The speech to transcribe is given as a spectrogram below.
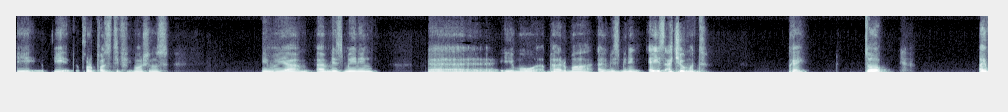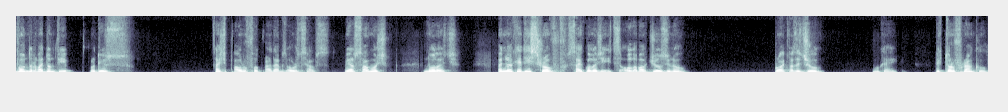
he, he, for positive emotions, yeah, M is meaning uh, emo, perma, M is meaning A is achievement. Okay? So I wonder why don't we produce such powerful paradigms ourselves? We have so much knowledge. When you look at history of psychology, it's all about Jews, you know. Freud was a Jew. Okay. Viktor Frankl,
